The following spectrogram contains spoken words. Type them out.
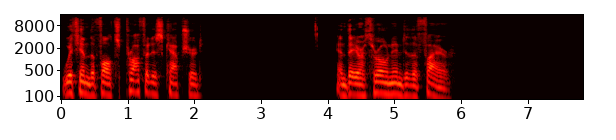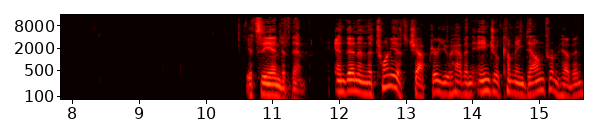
With him, the false prophet is captured and they are thrown into the fire. It's the end of them. And then in the 20th chapter, you have an angel coming down from heaven,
